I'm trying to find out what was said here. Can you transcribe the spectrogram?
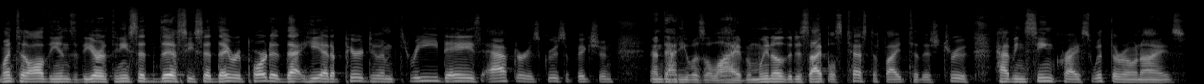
went to all the ends of the earth. And he said this He said, They reported that he had appeared to him three days after his crucifixion and that he was alive. And we know the disciples testified to this truth, having seen Christ with their own eyes.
